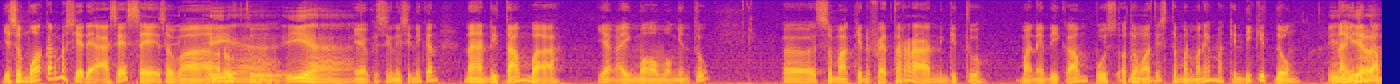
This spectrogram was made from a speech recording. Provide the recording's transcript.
ya semua kan masih ada ACC sama iya, Rutu iya. ya ke sini sini kan nah ditambah yang Aing mau omongin tuh eh, semakin veteran gitu mana di kampus otomatis teman mana makin dikit dong Iya, nah ini iyalah. nggak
